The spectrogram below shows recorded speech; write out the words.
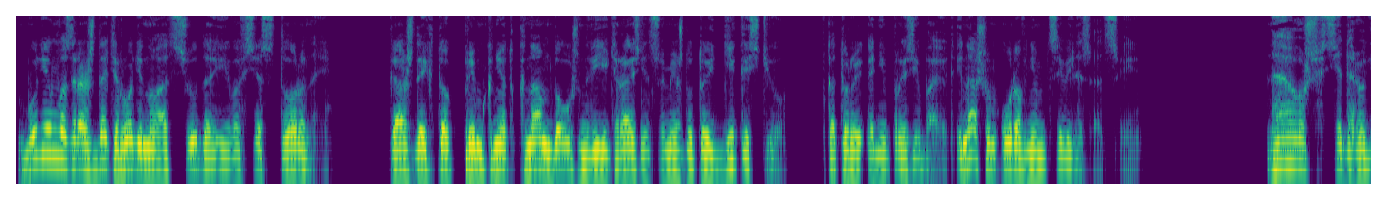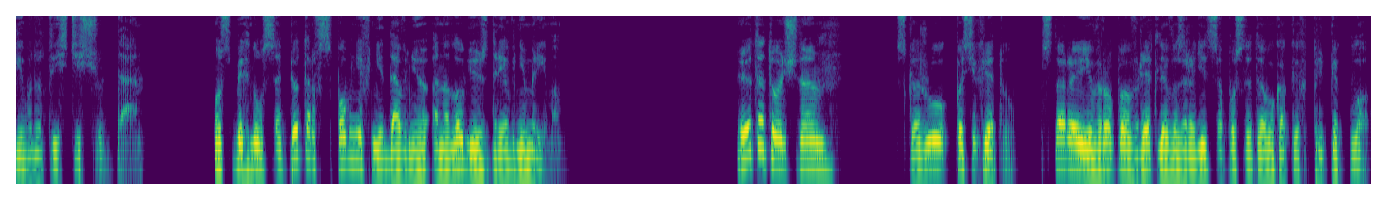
Будем возрождать родину отсюда и во все стороны. Каждый, кто примкнет к нам, должен видеть разницу между той дикостью, в которой они прозябают, и нашим уровнем цивилизации. Да уж, все дороги будут вести сюда. Усмехнулся Петр, вспомнив недавнюю аналогию с Древним Римом. Это точно. Скажу по секрету. Старая Европа вряд ли возродится после того, как их припекло.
